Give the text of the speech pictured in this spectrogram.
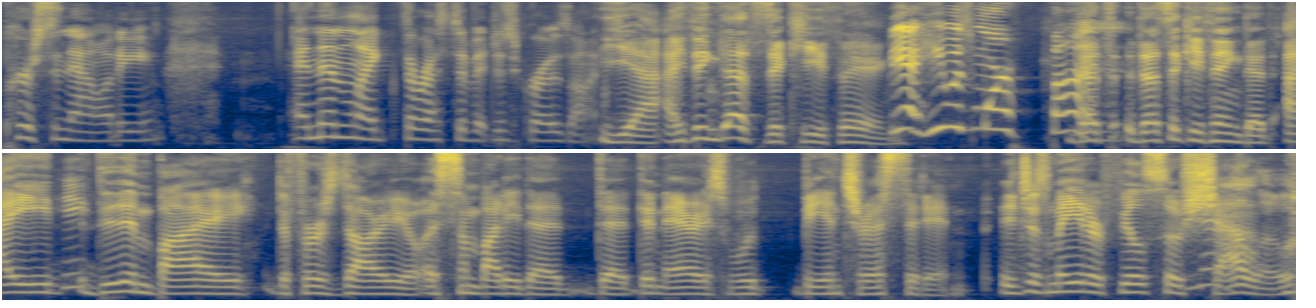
personality. And then like the rest of it just grows on. Yeah, I think that's the key thing. Yeah, he was more fun. That's that's the key thing that I didn't buy the first Daario as somebody that that Daenerys would be interested in. It just made her feel so shallow.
